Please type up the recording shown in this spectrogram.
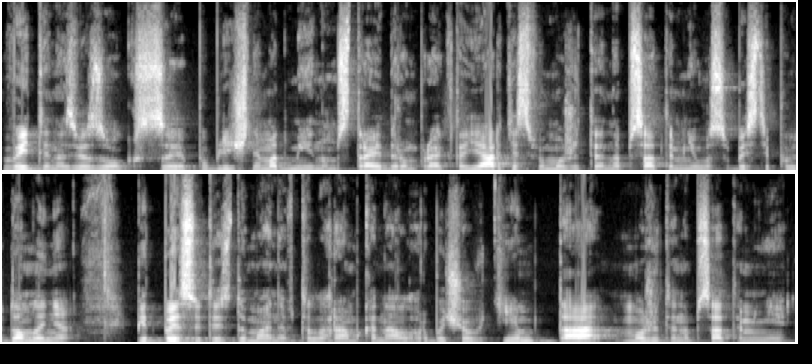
вийти на зв'язок з публічним адміном, з трейдером проекту Ярдіс, ви можете написати мені в особисті повідомлення. Підписуйтесь до мене в телеграм-канал Горбачов Тім та можете написати мені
